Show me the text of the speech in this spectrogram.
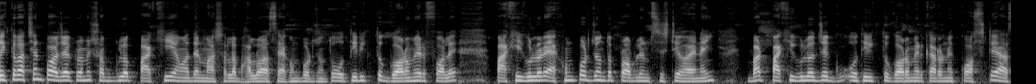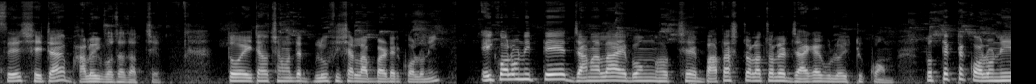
দেখতে পাচ্ছেন, পর্যায়ক্রমে সবগুলো পাখি আমাদের মাসাল্লাহ ভালো আছে এখন পর্যন্ত। অতিরিক্ত গরমের ফলে পাখিগুলোর এখন পর্যন্ত প্রবলেম সৃষ্টি হয় নাই বাট পাখিগুলো যে অতিরিক্ত গরমের কারণে কষ্টে আছে, সেটা ভালোই বোঝা যাচ্ছে। তো এটা হচ্ছে আমাদের ব্লু ফিশার লাভবার্ডের কলোনি। এই কলোনিতে জানালা এবং হচ্ছে বাতাস চলাচলের জায়গাগুলো একটু কম। প্রত্যেকটা কলোনি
